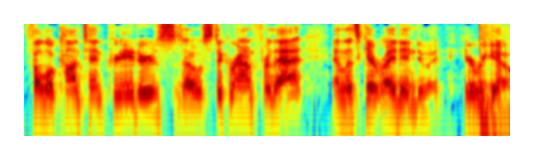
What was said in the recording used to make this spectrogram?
fellow content creators. So stick around for that and let's get right into it. Here we go.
